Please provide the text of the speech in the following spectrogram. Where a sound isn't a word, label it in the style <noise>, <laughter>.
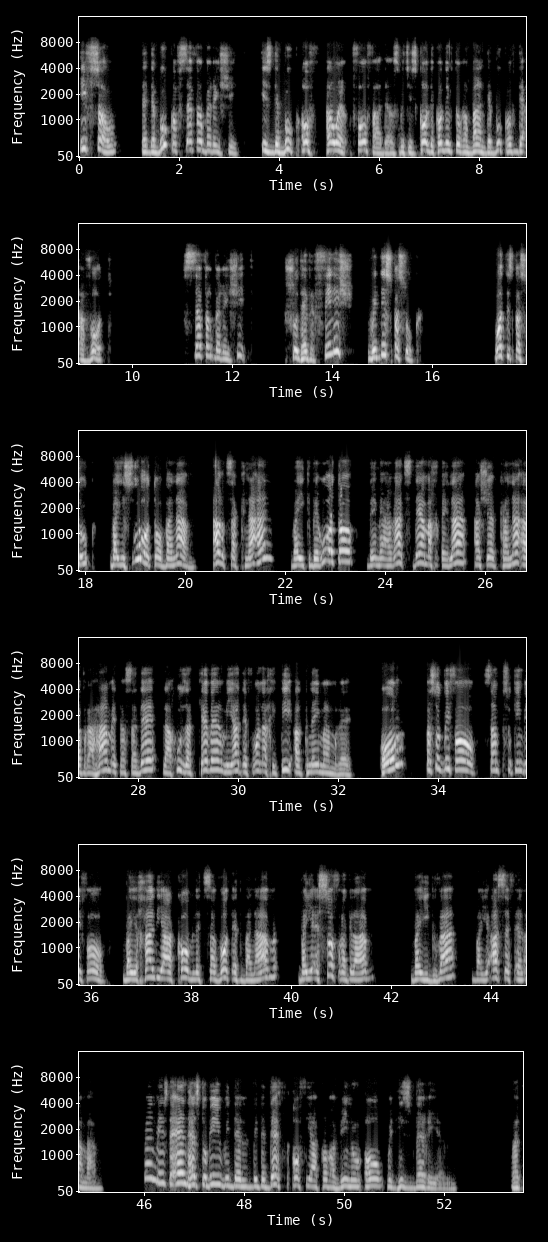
if so, that the book of Sefer Bereshit is the book of our forefathers, which is called, according to Ramban, the book of the Avot, Sefer Bereshit should have a finish with this pasuk. What is pasuk? ויישאו oto banav arza knaan ויקברו oto. במערת שדה המכפלה, אשר קנה אברהם את השדה לאחוזת קבר מיד עפרון החיתי על פני ממרא. Or, פסוק before, some פסוקים before, ויכל יעקב לצוות את בניו, ויאסוף רגליו, ויגבע, ויאסף אל עמיו. That means the end has to be with the, with the death of Yaakov Avinu or with his burial. But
